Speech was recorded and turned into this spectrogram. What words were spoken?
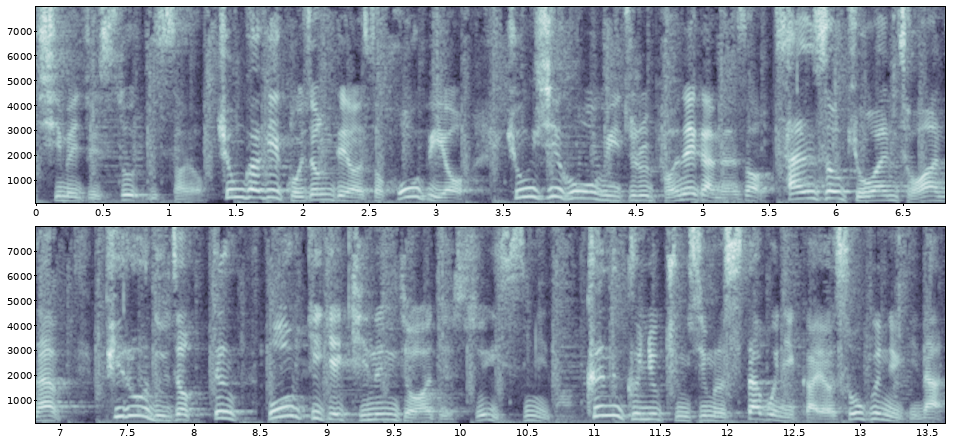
심해질 수 있어요. 흉곽이 고정되어서 호흡이요. 흉식 호흡 위주로 변해가면서 산소 교환 저하나 피로 누적 등 호흡기계 기능 저하될 수 있습니다. 큰 근육 중심으로 쓰다 보니까요. 소근육이나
